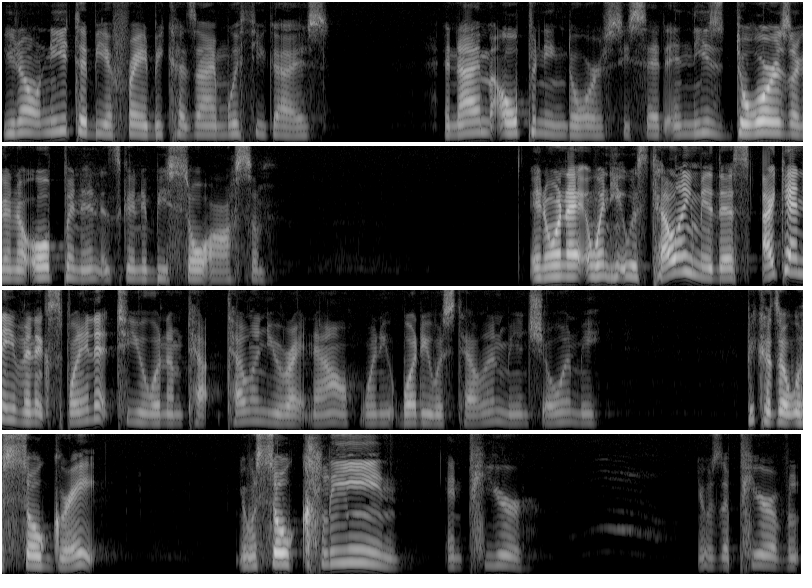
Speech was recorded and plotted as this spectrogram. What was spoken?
You don't need to be afraid because I'm with you guys. And I'm opening doors, he said. And these doors are going to open and it's going to be so awesome. And when, I, when he was telling me this, I can't even explain it to you when I'm t- telling you right now, when he, what he was telling me and showing me because it was so great. It was so clean and pure. It was a pure, of-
